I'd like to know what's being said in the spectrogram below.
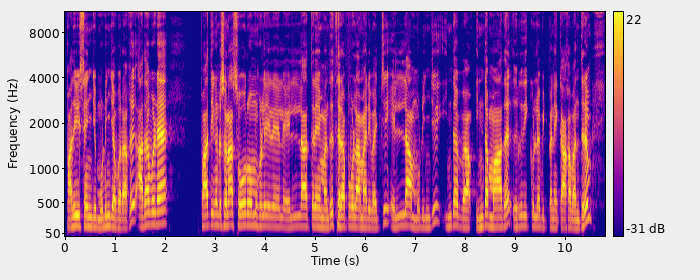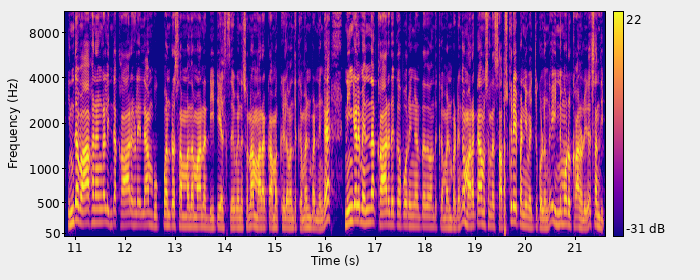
பதிவு செஞ்சு முடிஞ்ச பிறகு அதை விட பார்த்தீங்கன்னு சொன்னால் ஷோரூம்களில் எல்லாத்துலேயும் வந்து திறப்பு விழா மாதிரி வச்சு எல்லாம் முடிஞ்சு இந்த இந்த மாத இறுதிக்குள்ள விற்பனைக்காக வந்துடும் இந்த வாகனங்கள் இந்த கார்கள் எல்லாம் புக் பண்ணுற சம்மந்தமான டீட்டெயில்ஸ் தேவைன்னு சொன்னால் மறக்காமல் கீழே வந்து கமெண்ட் பண்ணுங்கள் நீங்களும் எந்த கார் எடுக்க போகிறீங்கன்றதை வந்து கமெண்ட் பண்ணுங்கள் மறக்காமல் சொல்ல சப்ஸ்கிரைப் பண்ணி வச்சுக்கொள்ளுங்கள் இன்னும் ஒரு காணொலியில் சந்திப்போம்.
